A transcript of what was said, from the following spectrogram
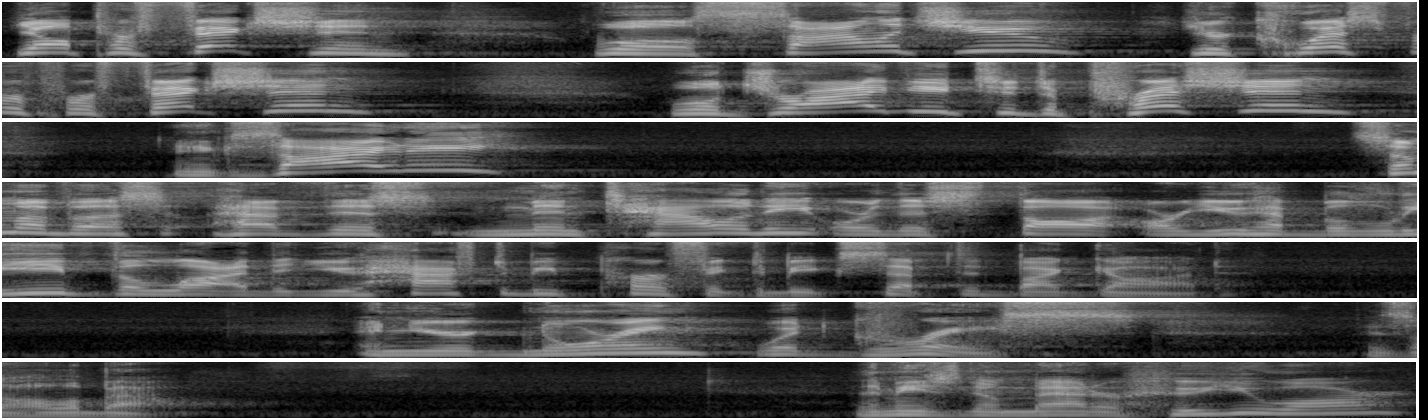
Y'all, perfection will silence you. Your quest for perfection will drive you to depression, anxiety, some of us have this mentality or this thought, or you have believed the lie that you have to be perfect to be accepted by God. And you're ignoring what grace is all about. That means no matter who you are,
